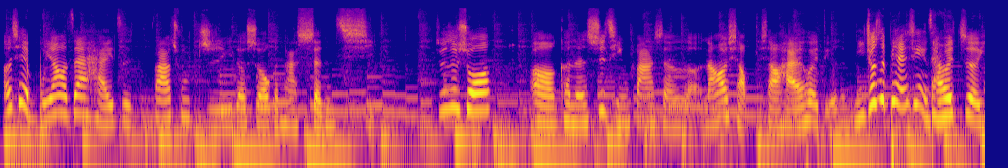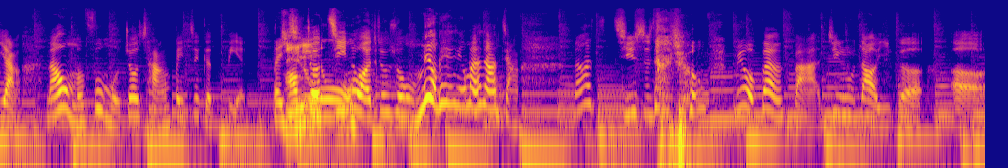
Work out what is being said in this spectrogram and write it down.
而且不要在孩子发出质疑的时候跟他生气。就是说，呃，可能事情发生了，然后小小孩会觉得你就是偏心，你才会这样。然后我们父母就常被这个点被激怒，就激怒了，就是说我没有偏心，我这样讲。那其实他就 没有办法进入到一个呃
